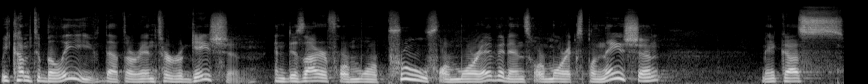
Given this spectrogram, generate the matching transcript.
We come to believe that our interrogation and desire for more proof or more evidence or more explanation make us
